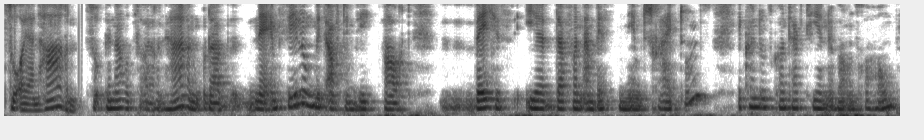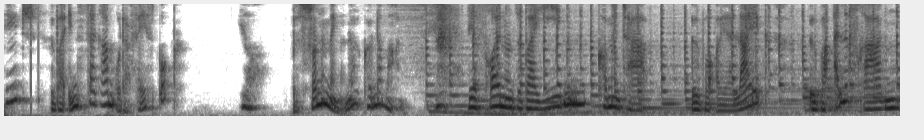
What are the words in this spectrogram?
Zu euren Haaren. zu, genau zu euren Haaren oder eine Empfehlung mit auf dem Weg braucht, welches ihr davon am besten nehmt, schreibt uns. Ihr könnt uns kontaktieren über unsere Homepage. Über Instagram oder Facebook. Ja, Das ist schon eine Menge, ne? Könnt ihr machen. Wir freuen uns über jeden Kommentar, über euer Like, über alle Fragen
